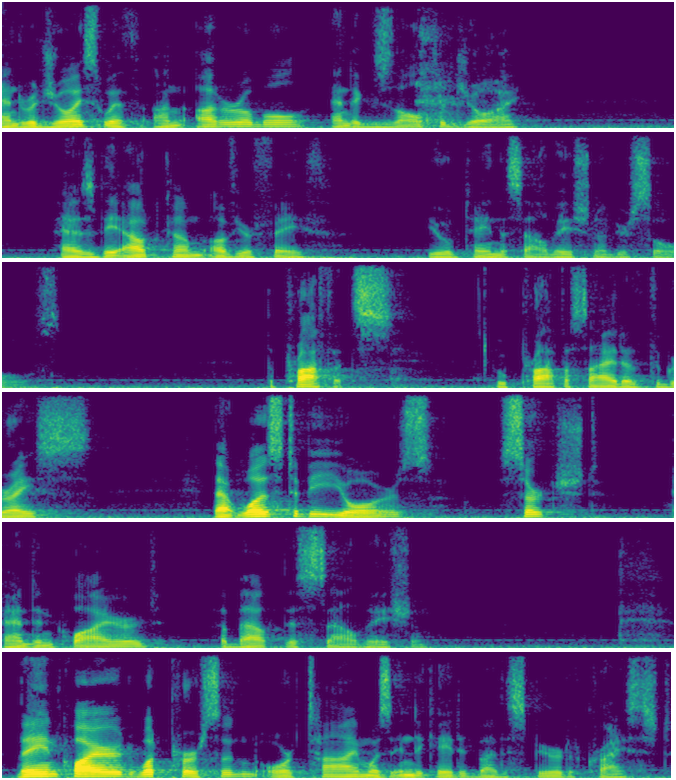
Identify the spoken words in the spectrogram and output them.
and rejoice with unutterable and exalted joy as the outcome of your faith you obtain the salvation of your souls. The prophets who prophesied of the grace that was to be yours searched and inquired about this salvation. They inquired what person or time was indicated by the Spirit of Christ,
